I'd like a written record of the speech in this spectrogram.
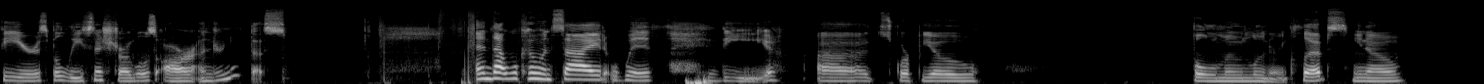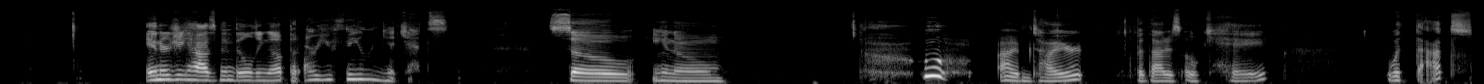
fears, beliefs, and struggles are underneath this? and that will coincide with the uh, Scorpio full moon lunar eclipse. You know, energy has been building up, but are you feeling it yet? So, you know, whew, I'm tired, but that is okay with that.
